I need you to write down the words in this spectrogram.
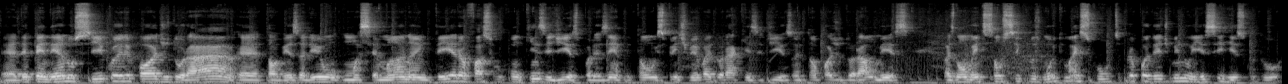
É, dependendo do ciclo, ele pode durar, é, talvez ali uma semana inteira, eu faço com 15 dias, por exemplo, então o sprint meu vai durar 15 dias, ou então pode durar um mês. Mas normalmente são ciclos muito mais curtos para poder diminuir esse risco do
